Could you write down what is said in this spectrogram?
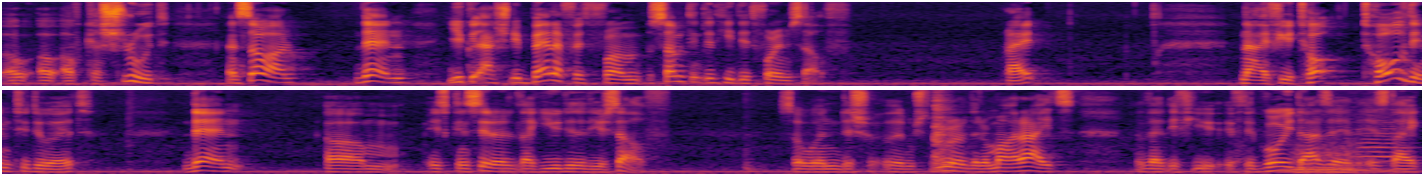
of, of kashrut, and so on, then you could actually benefit from something that he did for himself. Right? Now, if you to- told him to do it, then um, it's considered like you did it yourself. So when the, the Mishnah the Ramah writes that if you if the goy does it, it's like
